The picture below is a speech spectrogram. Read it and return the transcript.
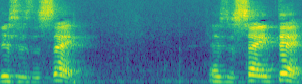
This is the same. It's the same thing.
